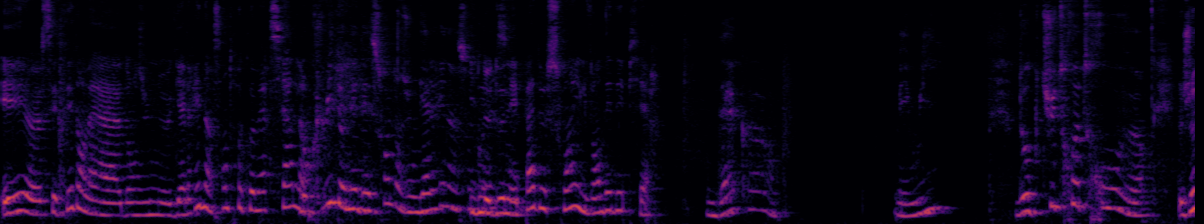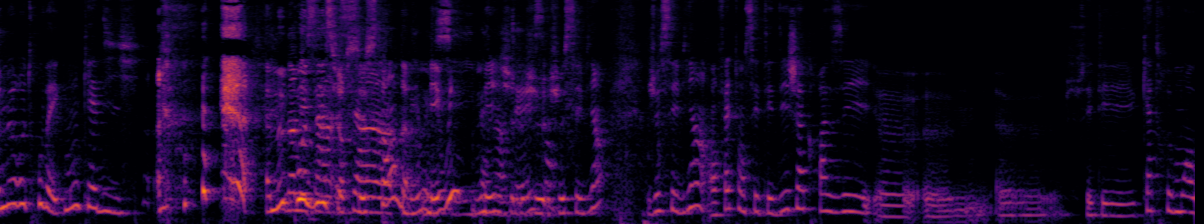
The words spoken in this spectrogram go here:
et euh, c'était dans, la... dans une galerie d'un centre commercial. Donc, lui donnait des soins dans une galerie d'un centre il commercial Il ne donnait pas de soins, il vendait des pierres. D'accord. Mais oui. Donc, tu te retrouves. Je me retrouve avec mon caddie. à me poser sur ce stand. Mais oui, mais, je, sais bien. Je sais bien. En fait, on s'était déjà croisés. Euh, euh, euh, c'était quatre mois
